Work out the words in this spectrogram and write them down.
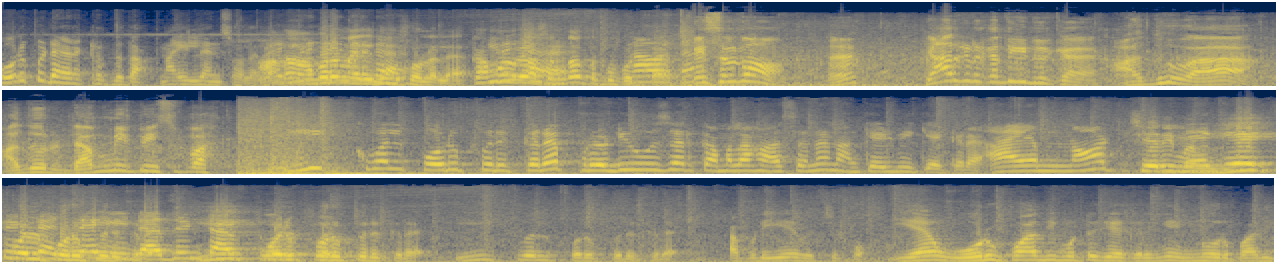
பொறுப்பு டைரக்டருக்கு தான். நான் இல்லைன்னு சொல்லல. அவரை நான். எதுவும் சொல்லல. கமல்ஹாசன் தான் தப்பு பண்ணாரு செல்வம் யாருக்கிட்ட கத்திக்கிட்டு இருக்க? அதுவா? அது ஒரு டம்மி பீஸ்பா ஈக்குவல் பொறுப்பு இருக்கிற ப்ரொடியூசர் கமலஹாசனை நான் கேள்வி கேட்கிறேன். ஐ அம் நாட் சரி மேம் ஈக்குவல் பொறுப்பு இருக்கிற ஈக்குவல் பொறுப்பு. இருக்கிற ஈக்குவல் பொறுப்பு இருக்கிற அப்படியே வச்சுப்போம். ஏன் ஒரு பாதி மட்டும் கேக்குறீங்க இன்னொரு பாதி?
